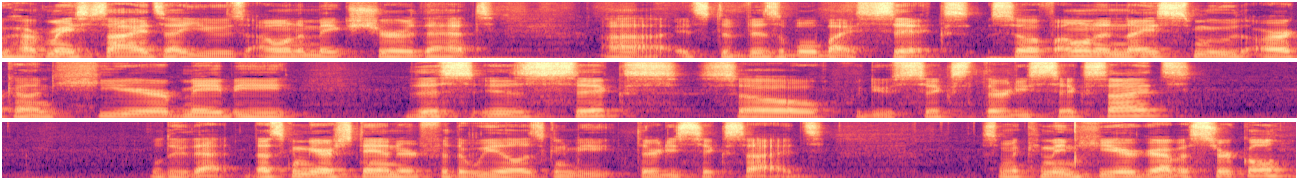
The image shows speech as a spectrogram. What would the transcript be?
however many sides I use, I want to make sure that uh, it's divisible by six. So if I want a nice smooth arc on here, maybe this is six. So we do six 36 sides. We'll do that. That's gonna be our standard for the wheel is gonna be 36 sides. So I'm gonna come in here, grab a circle,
